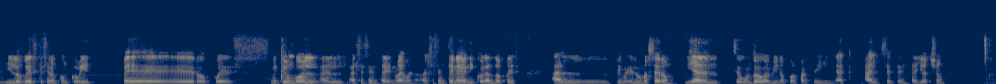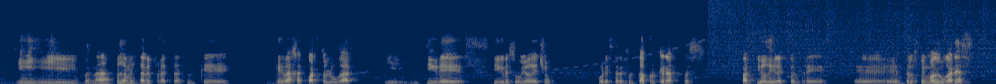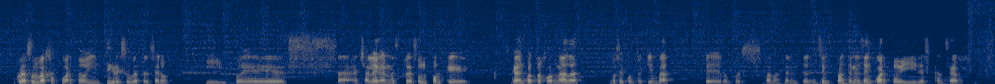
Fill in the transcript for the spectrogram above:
Y los güeyes que hicieron con COVID, pero pues metió un gol al, al 69, bueno, al 69 Nicolás López, al primer, el 1-0, y el segundo gol vino por parte de Guiñac al 78. Y pues nada, pues lamentable para Azul que, que baja cuarto lugar y, Tigres, Tigres subió, de hecho, por este resultado, porque era pues partido directo entre, eh, entre los primeros lugares. Cruz Azul baja cuarto y Tigres sube a tercero. Y pues a echarle ganas Cruz Azul porque quedan cuatro jornadas, no sé contra quién va, pero pues para mantenerse, mantenerse en cuarto y descansar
